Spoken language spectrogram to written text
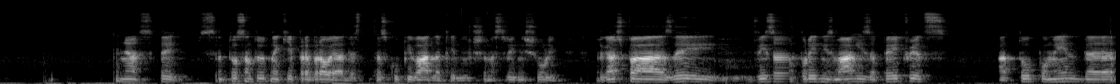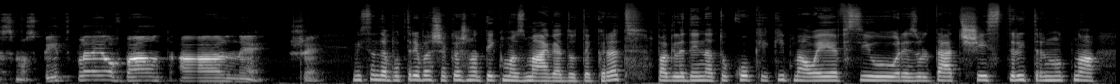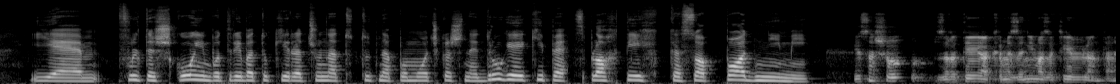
Ja, sej, sem, to sem tudi nekje prebral, ja, da sta skupaj vadila, ki je bil še na srednji šoli. Drugač pa zdaj dve zaporedni zmagi za Patriots. A to pomeni, da smo spet playoff bound ali ne? Še. Mislim, da bo treba še kakšno tekmo zmagati do takrat, pa glede na to, koliko ekip ima v AFC-u, rezultat 6-3 trenutno je ful težko in bo treba tukaj računati tudi na pomoč kakšne druge ekipe, sploh teh, ki so pod njimi. Jaz sem šel zaradi tega, ker me zanima za Cleveland.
